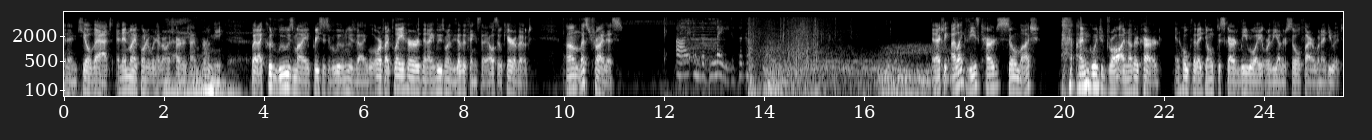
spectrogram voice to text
and then kill that, and then my opponent would have a much harder time hurting me. But I could lose my Priestess of Elune, who is valuable, or if I play her, then I lose one of these other things that I also care about. Um, let's try this. I am the blade of the gods. And actually, I like these cards so much, I'm going to draw another card and hope that I don't discard Leeroy or the other Soulfire when I do it.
